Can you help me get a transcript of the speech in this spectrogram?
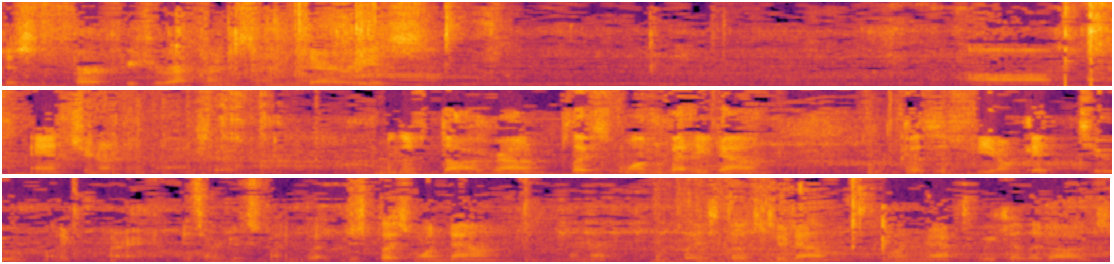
just for future reference in dairies. Um, and you know, actually, when there's dog round, place one Betty down. Because if you don't get two, like, alright, it's hard to explain, but just place one down, and then place those two down when after we kill the dogs.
